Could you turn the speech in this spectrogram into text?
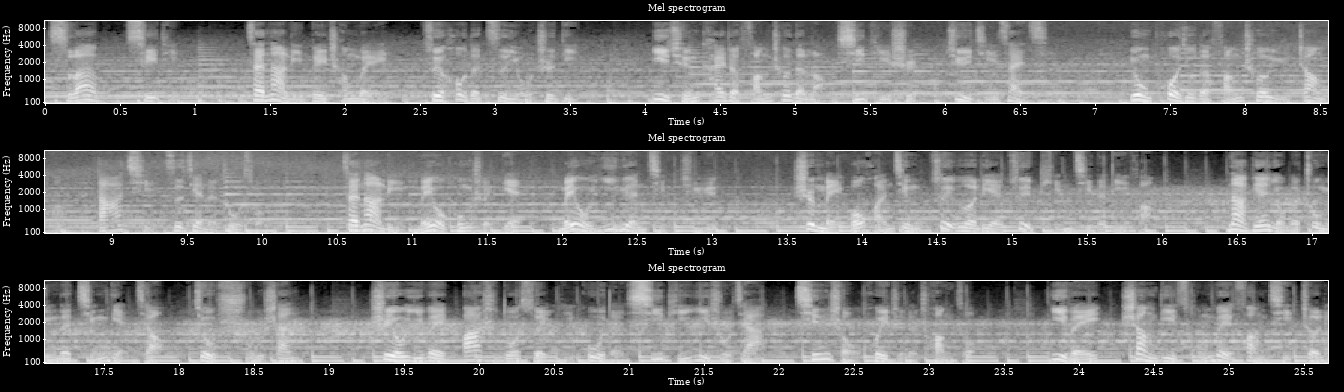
Slav City，在那里被称为最后的自由之地。一群开着房车的老嬉皮士聚集在此，用破旧的房车与帐篷搭起自建的住所。在那里没有供水电，没有医院警局，是美国环境最恶劣、最贫瘠的地方。那边有个著名的景点叫救赎山，是由一位八十多岁已故的嬉皮艺术家亲手绘制的创作，意为上帝从未放弃这里。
